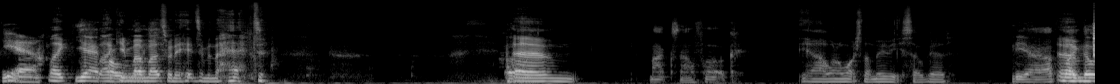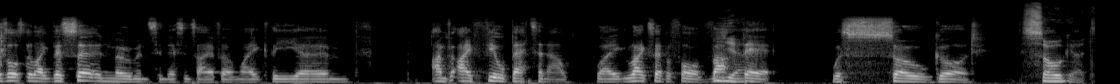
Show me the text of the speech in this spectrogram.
Yeah. like Yeah, like in Mad. Max when it hits him in the head. Oh, Um, Max now, fuck. yeah, I want to watch that movie. It's so good. Yeah, Um, like there was also like there's certain moments in this entire film, like the um, I'm I feel better now. Like like I said before, that Yeah. bit was so good, So good.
